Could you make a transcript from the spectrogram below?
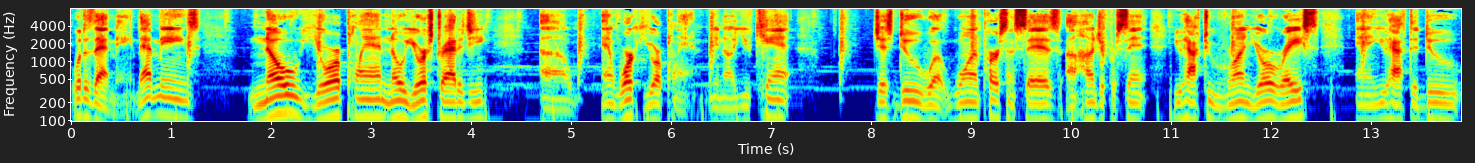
what does that mean? That means know your plan, know your strategy, uh, and work your plan. You know, you can't just do what one person says 100%. You have to run your race and you have to do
